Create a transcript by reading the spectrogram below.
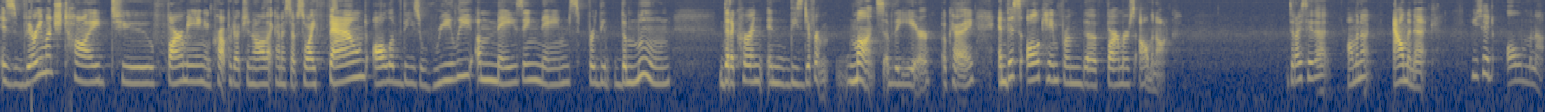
is very much tied to farming and crop production and all that kind of stuff so i found all of these really amazing names for the, the moon that occur in, in these different months of the year, okay? And this all came from the Farmer's Almanac. Did I say that? Almanac? Almanac. You said almanac.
